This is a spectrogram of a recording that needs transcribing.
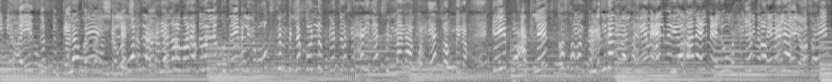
كيمياء زي الزفت بجد. لا بالله. واحدة هتعمل لها ربنا كل الكتيب اللي جابوه اقسم بالله كله بجد ما في حاجة جت في المنهج. وحياة ربنا. جايب معادلات قسما بعز فاهمين علم رياضة. أنا علم علوم. علم ربنا المفاهيم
